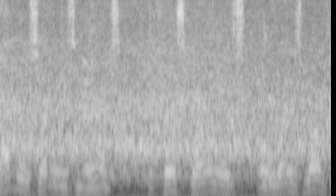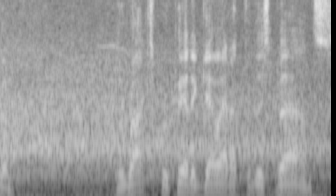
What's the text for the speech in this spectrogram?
That will settle his nerves. The first goal is always welcome. The Rucks prepare to go at it for this bounce.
